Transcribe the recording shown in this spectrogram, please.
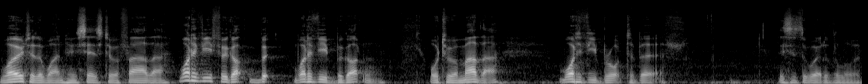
Woe to the one who says to a father, What have you, forgot, what have you begotten? Or to a mother, What have you brought to birth? This is the word of the Lord.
